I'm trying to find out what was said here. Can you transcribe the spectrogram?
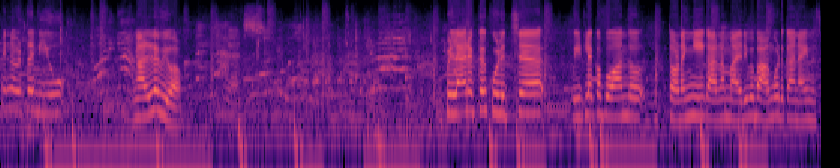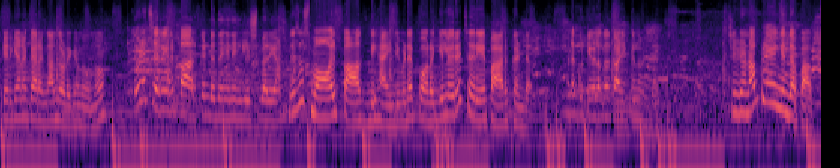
പിന്നെ ഇവിടുത്തെ വ്യൂ നല്ല വ്യൂ ആ. പിള്ളേരൊക്കെ കുളിച്ച് വീട്ടിലൊക്കെ പോകാൻ തുടങ്ങി. കാരണം മരുവ് ബാങ്ക് കൊടുക്കാനായി നിസ്കരിക്കാനൊക്കെ ഇറങ്ങാൻ തുടങ്ങി തോന്നുന്നു. ഇവിടെ ചെറിയൊരു പാർക്ക് ഉണ്ട് എങ്ങനെ ഇംഗ്ലീഷ് പറയാം? This a small park behind ഇവിടെ പുറകിലൊരു ചെറിയ പാർക്ക് ഉണ്ട് ഇവിടെ കുട്ടികളൊക്കെ കളിക്കുന്നുണ്ട്. Children are playing in the park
